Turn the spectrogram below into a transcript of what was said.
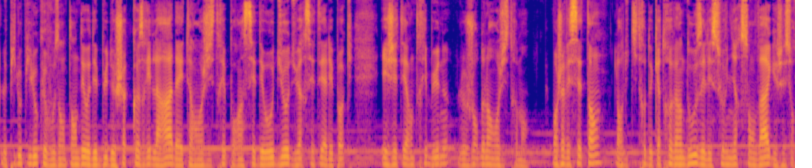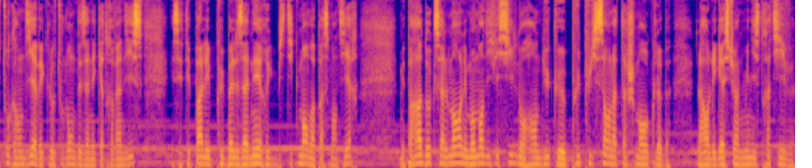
le pilou pilou que vous entendez au début de chaque causerie de la rade a été enregistré pour un CD audio du RCT à l'époque, et j'étais en tribune le jour de l'enregistrement. Bon, j'avais 7 ans lors du titre de 92 et les souvenirs sont vagues. J'ai surtout grandi avec le Toulon des années 90 et c'était pas les plus belles années rugbytiquement, on va pas se mentir. Mais paradoxalement, les moments difficiles n'ont rendu que plus puissant l'attachement au club. La relégation administrative,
